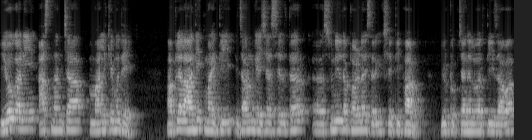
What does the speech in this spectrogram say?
योग आणि आसनांच्या मालिकेमध्ये आपल्याला अधिक माहिती जाणून घ्यायची असेल तर सुनील डफळ नैसर्गिक शेती फार्म यूट्यूब चॅनलवरती जावा.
